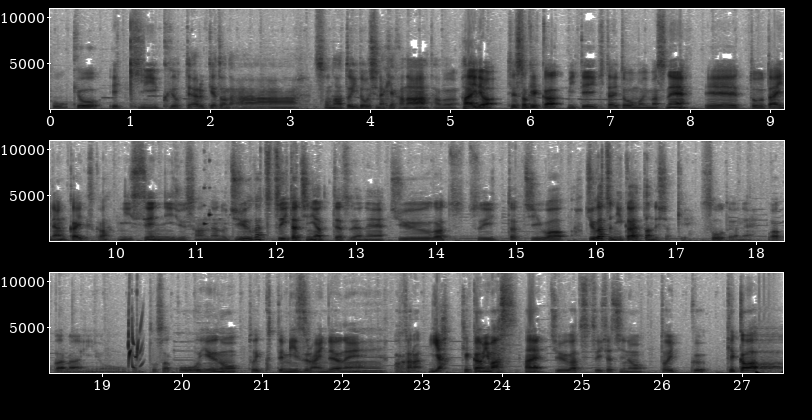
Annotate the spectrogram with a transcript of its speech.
東京駅に行く予定あるけどなその後移動しなきゃかな多分。はい、では、テスト結果見ていきたいと思いますね。えー、っと、第何回ですか ?2023 あの、10月1日にやったやつだよね。10月1日は、10月2回やったんでしたっけ？そうだよね。わからんよ。とさ、こういうの TOEIC って見づらいんだよね。わからん。いや、結果見ます。はい。10月1日の TOEIC。結果は、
